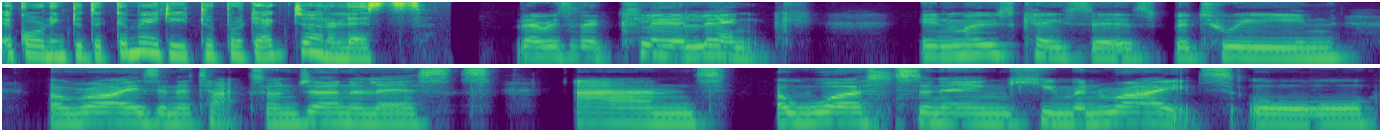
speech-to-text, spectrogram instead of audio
according to the Committee to Protect Journalists. there is a clear link in most cases between a rise in attacks on journalists and a worsening human rights or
